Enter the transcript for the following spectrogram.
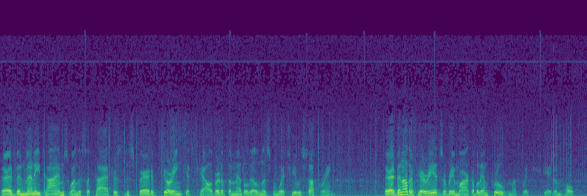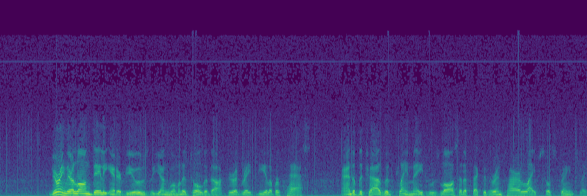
There had been many times when the psychiatrist despaired of curing Kit Calvert of the mental illness from which he was suffering. There had been other periods of remarkable improvement which gave him hope. During their long daily interviews, the young woman had told the doctor a great deal of her past and of the childhood playmate whose loss had affected her entire life so strangely.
